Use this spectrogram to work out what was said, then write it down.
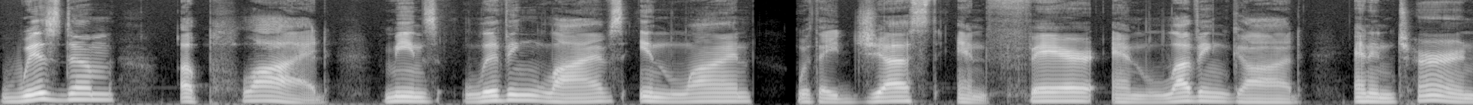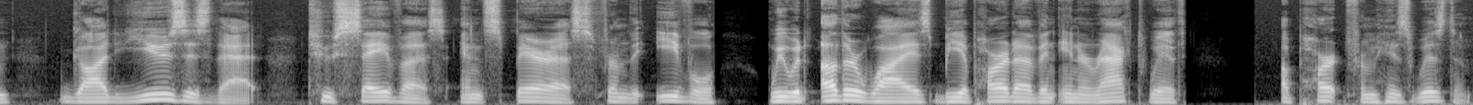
Wisdom applied means living lives in line with a just and fair and loving God, and in turn, God uses that to save us and spare us from the evil we would otherwise be a part of and interact with apart from His wisdom.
